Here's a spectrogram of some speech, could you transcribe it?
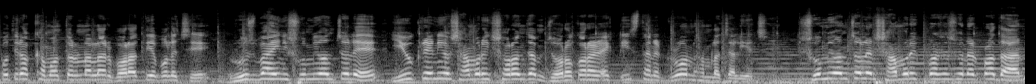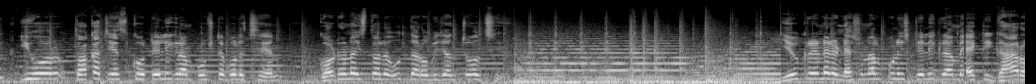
প্রতিরক্ষা মন্ত্রণালয়ের বরাত দিয়ে বলেছে, রুশ বাহিনী সুমি অঞ্চলে ইউক্রেনীয় সামরিক সরঞ্জাম জড়ো করার একটি স্থানে ড্রোন হামলা চালিয়েছে। সুমি অঞ্চলের সামরিক প্রশাসনের প্রধান ইহোর তকাচেস্কো টেলিগ্রাম পোস্টে বলেছেন, ঘটনাস্থলে উদ্ধার অভিযান চলছে। ইউক্রেনের ন্যাশনাল পুলিশ টেলিগ্রামে একটি গাঢ়,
